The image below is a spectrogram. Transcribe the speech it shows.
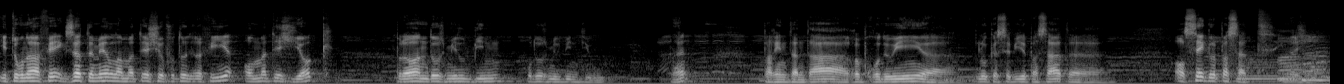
i tornar a fer exactament la mateixa fotografia al mateix lloc, però en 2020 o 2021. Eh? per intentar reproduir eh, el que s'havia passat eh, al segle passat, imagina't.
